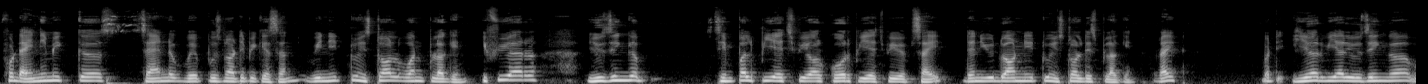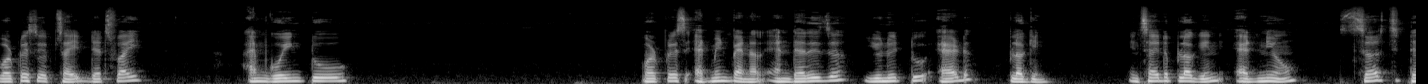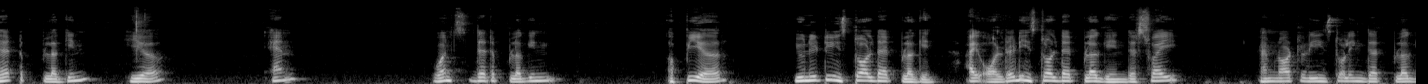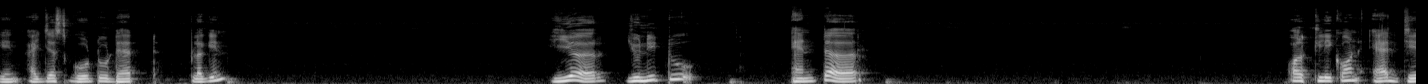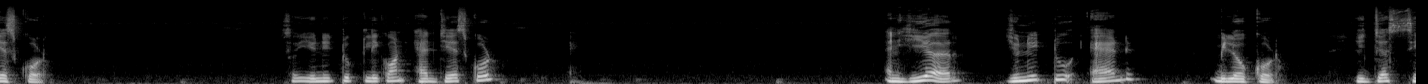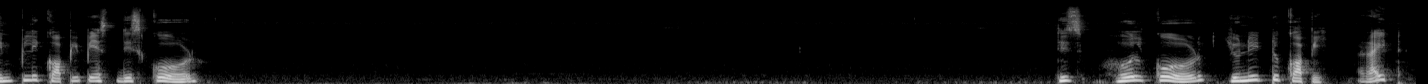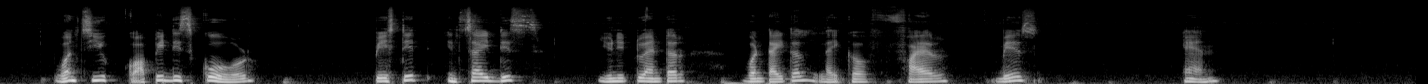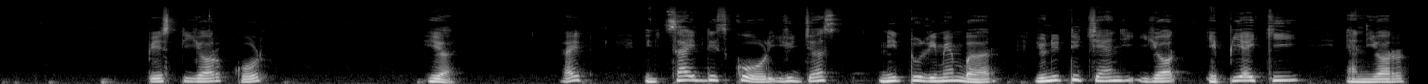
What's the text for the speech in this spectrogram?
for dynamic uh, send web push notification we need to install one plugin. If you are using a simple php or core php website then you don't need to install this plugin right? But here we are using a wordpress website. That's why i'm going to wordpress admin panel and there is a you need to add plugin. Inside the plugin add new. Search that plugin here and once that plugin appear you need to install that plugin I already installed that plugin. That's why I'm not reinstalling that plugin. I just go to that plugin. Here you need to enter or click on add JS code. So you need to click on add JS code. And here you need to add below code. You just simply copy paste this code. This whole code you need to copy right? Once you copy this code paste it inside this you need to enter one title like a firebase and paste your code here right? Inside this code you just need to remember you need to change your API key and your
